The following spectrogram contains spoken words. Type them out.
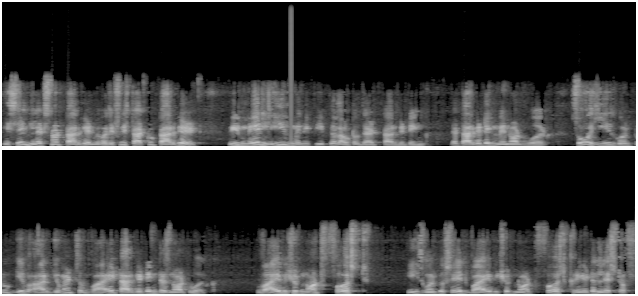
He's saying let's not target because if we start to target, we may leave many people out of that targeting the targeting may not work. So he is going to give arguments why targeting does not work. Why we should not first, he is going to say why we should not first create a list of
